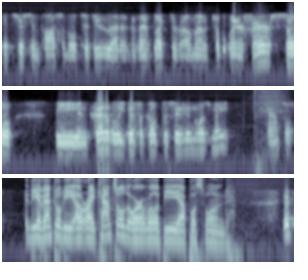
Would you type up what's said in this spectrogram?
it's just impossible to do at an event like the Royal Manitoba Winter Fair. So the incredibly difficult decision was made. Cancel. The event will be outright canceled, or will it be uh, postponed? It's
